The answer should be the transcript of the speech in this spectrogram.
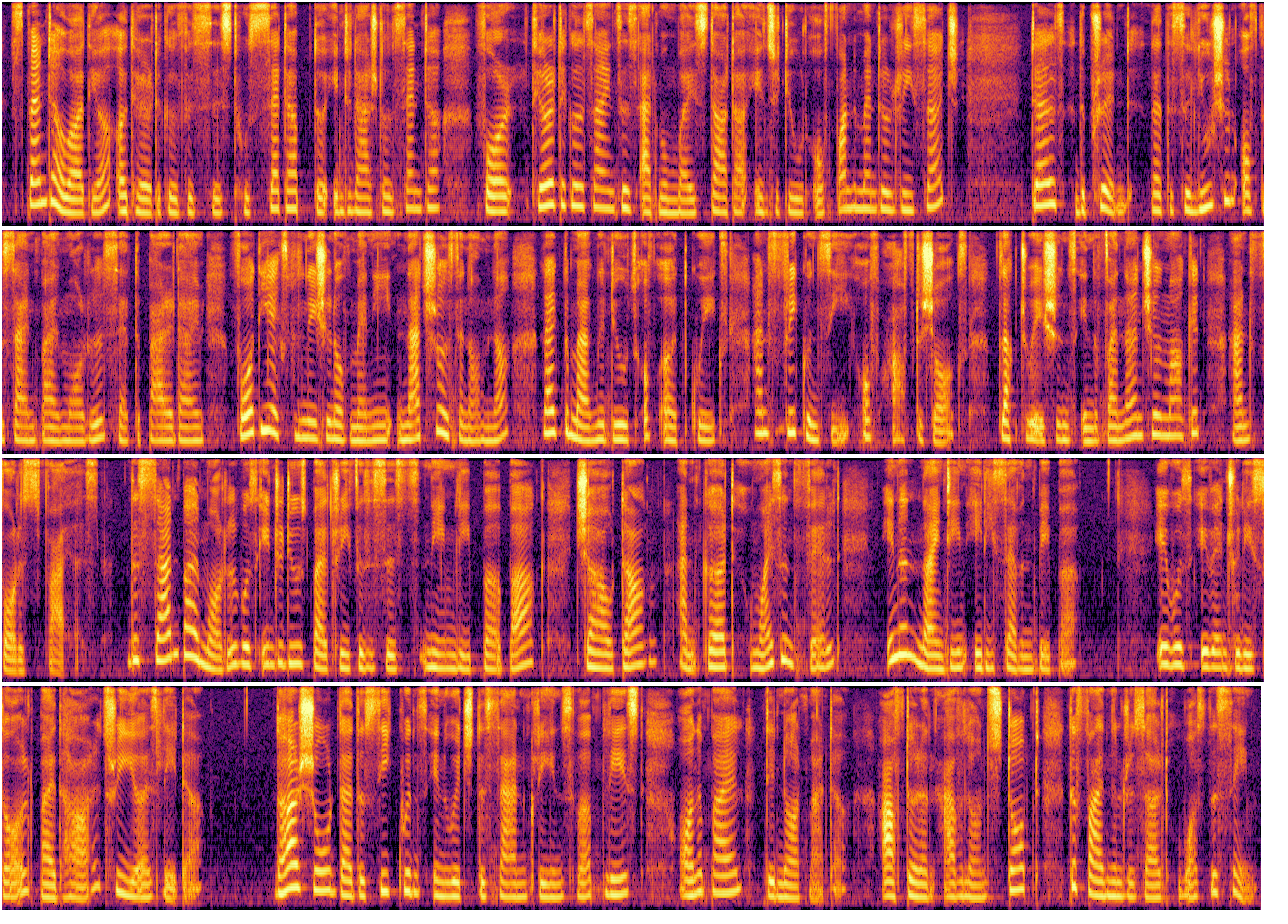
Spenta Wadia, a theoretical physicist who set up the International Center for Theoretical Sciences at Mumbai's Tata Institute of Fundamental Research, tells the print that the solution of the sand pile model set the paradigm for the explanation of many natural phenomena like the magnitudes of earthquakes and frequency of aftershocks, fluctuations in the financial market, and forest fires. The sand pile model was introduced by three physicists, namely Per Bak, Chao Tang, and Kurt Wiesenfeld, in a 1987 paper. It was eventually solved by Dhar three years later. Dhar showed that the sequence in which the sand grains were placed on a pile did not matter. After an avalanche stopped, the final result was the same.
